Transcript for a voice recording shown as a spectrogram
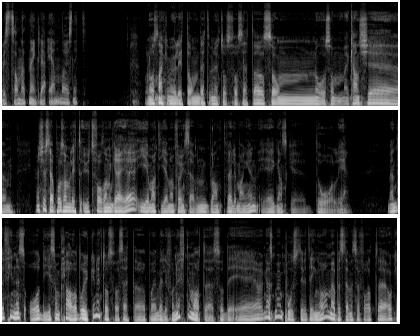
hvis sannheten egentlig er én i snitt. Og Nå snakker vi jo litt om dette med nyttårsforsetter som noe som kanskje, kanskje ser på som litt utfordrende greie, i og med at gjennomføringsevnen blant veldig mange er ganske dårlig. Men det finnes òg de som klarer å bruke nyttårsforsetter på en veldig fornuftig måte. Så det er ganske mange positive ting òg med å bestemme seg for at eh, ok,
